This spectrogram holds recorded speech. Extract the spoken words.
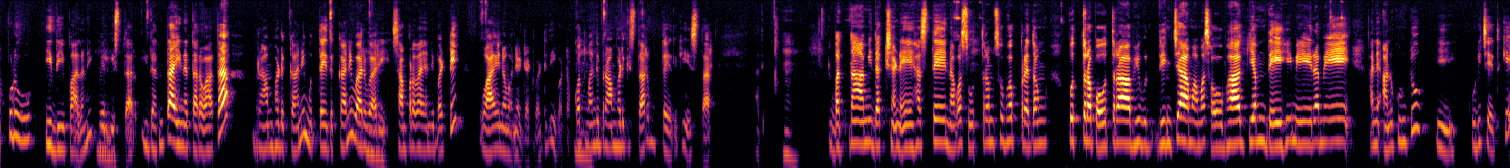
అప్పుడు ఈ దీపాలని వెలిగిస్తారు. ఇదంతా అయిన తర్వాత బ్రాహ్మడికి కానీ ముత్తైదుకి కానీ వారి వారి సాంప్రదాయాన్ని బట్టి వాయనం అనేటటువంటిది ఇవ్వటం కొంతమంది బ్రాహ్మడికి ఇస్తారు ముత్తైదుకి ఇస్తారు. అది. బద్నామి దక్షిణే హస్తే నవసూత్రం శుభప్రదం. పుత్ర పౌత్రాభివృద్ధించ మమ సౌభాగ్యం దేహి మేరమే అని అనుకుంటూ ఈ కుడి చేతికి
